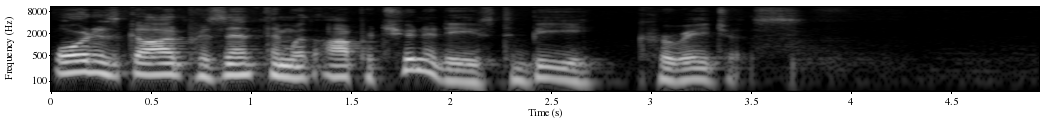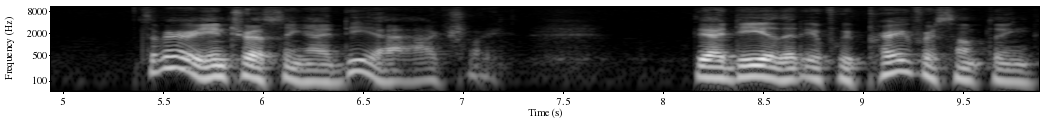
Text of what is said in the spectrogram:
Or does God present them with opportunities to be courageous? It's a very interesting idea, actually. The idea that if we pray for something,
